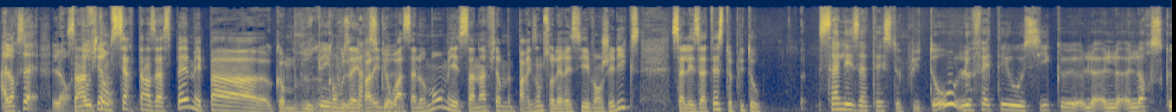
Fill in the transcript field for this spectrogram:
Alors ça, alors, ça infirme certains aspects, mais pas euh, comme vous, mais quand vous avez parlé que... du roi Salomon, mais ça n'infirme, par exemple, sur les récits évangéliques, ça les atteste plutôt ça les atteste plutôt. Le fait est aussi que lorsque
